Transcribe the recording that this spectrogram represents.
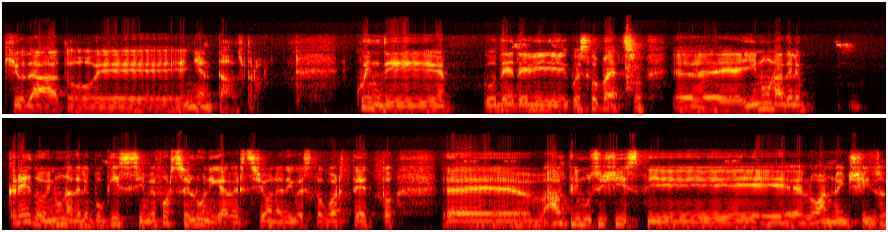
chiodato e, e nient'altro. Quindi godetevi questo pezzo eh, in una delle credo in una delle pochissime, forse l'unica versione di questo quartetto. Eh, altri musicisti eh, lo hanno inciso,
